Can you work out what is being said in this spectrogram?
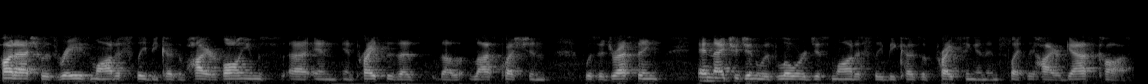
Potash was raised modestly because of higher volumes uh, and prices, as the last question was addressing. And nitrogen was lower just modestly because of pricing and then slightly higher gas costs.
